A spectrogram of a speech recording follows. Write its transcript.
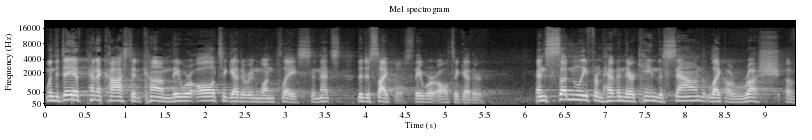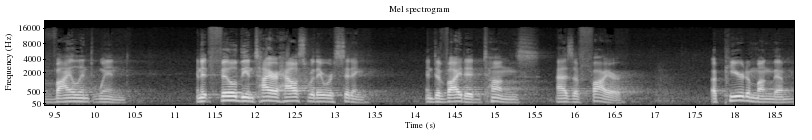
When the day of Pentecost had come, they were all together in one place, and that's the disciples. They were all together. And suddenly from heaven there came the sound like a rush of violent wind, and it filled the entire house where they were sitting, and divided tongues as of fire appeared among them,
